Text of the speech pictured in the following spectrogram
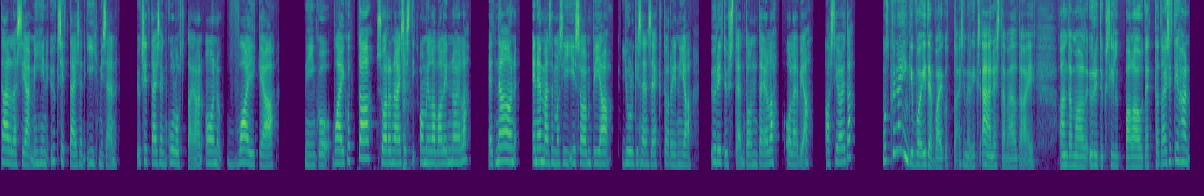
tällaisia, mihin yksittäisen ihmisen, yksittäisen kuluttajan on vaikea niin kuin, vaikuttaa suoranaisesti omilla valinnoilla. Että nämä on enemmän semmoisia isompia julkisen sektorin ja yritysten tonteilla olevia asioita. Mutta kyllä näihinkin voi itse vaikuttaa esimerkiksi äänestämällä tai antamalla yrityksille palautetta tai sitten ihan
